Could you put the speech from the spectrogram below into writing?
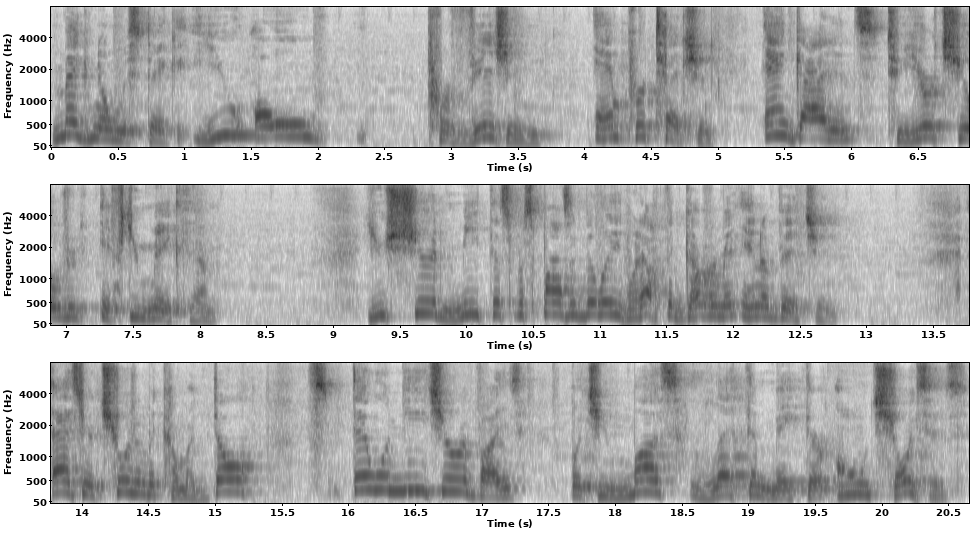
make no mistake, you owe provision and protection and guidance to your children if you make them. You should meet this responsibility without the government intervention. As your children become adults, they will need your advice but you must let them make their own choices.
